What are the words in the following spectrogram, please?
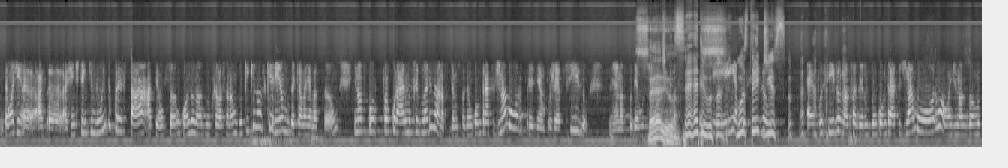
Então a gente, a, a- a gente tem que muito prestar atenção quando nós nos relacionamos, o que, que nós queremos daquela relação e nós procurarmos regularizar. Nós podemos fazer um contrato de namoro, por exemplo, já é possível. Né? Nós podemos Sério? Sério? Sim, é Gostei possível. disso. É possível nós fazermos um contrato de namoro, onde nós vamos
